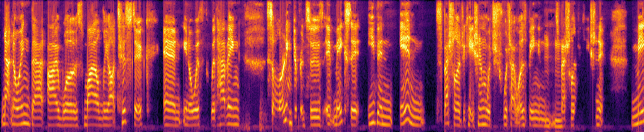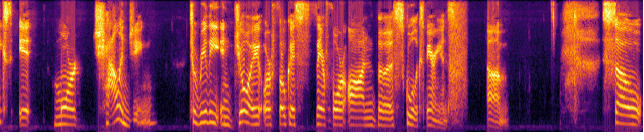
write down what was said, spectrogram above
not knowing that I was mildly autistic and you know with with having some learning differences it makes it even in special education, which which I was being in mm-hmm. special education, it makes it more challenging to really enjoy or focus therefore on the school experience. Um, so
